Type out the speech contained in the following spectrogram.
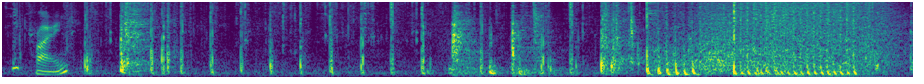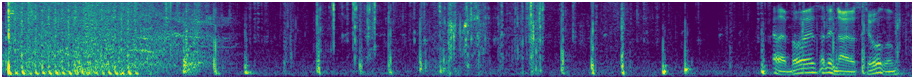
Is he prone? Hello, boys. I didn't know there was two of them.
